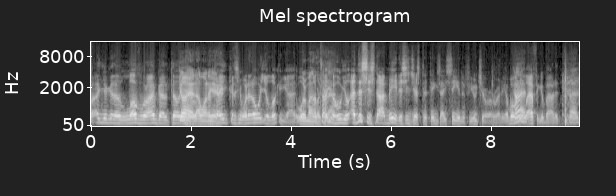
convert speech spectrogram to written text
Uh, You're gonna love what I've got to tell Go you. ahead, I wanna hear Okay, because you want to know what you're looking at. What am I I'll looking tell you who you. And this is not me. This is just the things I see in the future already. I'm already laughing about it.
